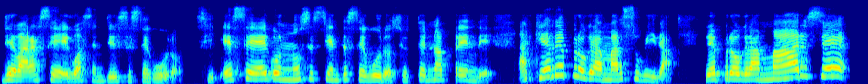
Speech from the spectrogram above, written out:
llevar a ese ego a sentirse seguro. Si ese ego no se siente seguro, si usted no aprende aquí a reprogramar su vida, reprogramarse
